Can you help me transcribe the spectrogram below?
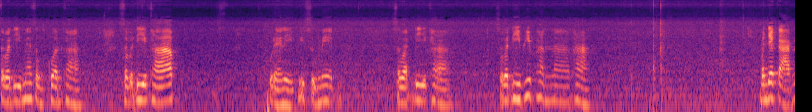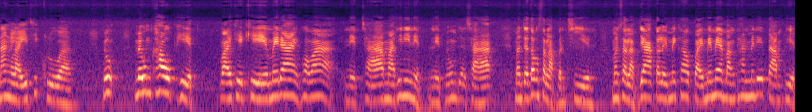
สวัสดีแม่สมควรค่ะ สวัสดีครับผู้ใดนี่พี่สุเมธสวัสดีค่ะ สวัสดีพี่พันนาค่ะ บรรยากาศนั่งไลฟ์ที่ครัวไม่ไม่อุ้มเข้าเพจ YKK ไม่ได้ เพราะว่าเน็ตช้ามาที่นี่เน็ตเน็ตไม่อุ้มจะช้า มันจะต้องสลับบัญชี มันสลับยากก็เลยไม่เข้าไปแม่แม่บางท่านไม่ได้ตามเพจ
